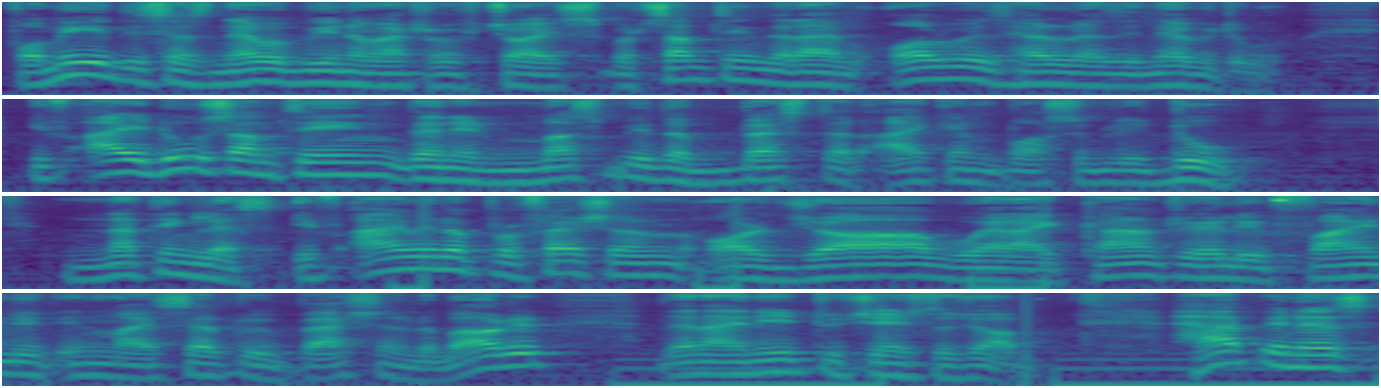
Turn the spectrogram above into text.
For me, this has never been a matter of choice, but something that I have always held as inevitable. If I do something, then it must be the best that I can possibly do. Nothing less. If I'm in a profession or job where I can't really find it in myself to be passionate about it, then I need to change the job. Happiness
